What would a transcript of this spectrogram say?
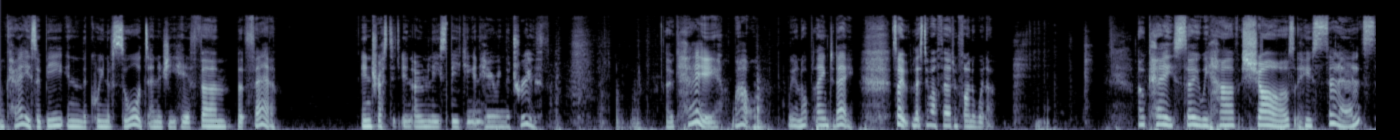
Okay, so be in the Queen of Swords energy here, firm but fair. Interested in only speaking and hearing the truth. Okay, wow, we are not playing today. So let's do our third and final winner. Okay, so we have Shaz who says,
